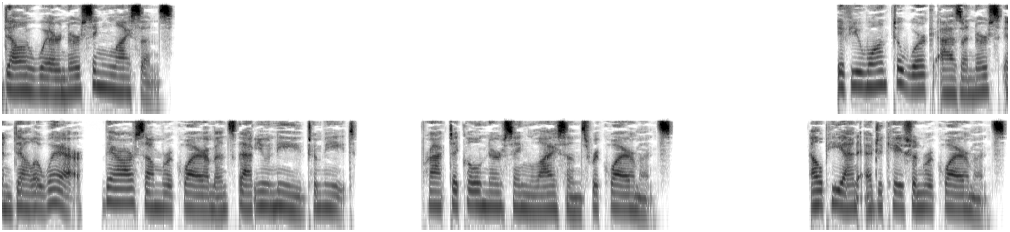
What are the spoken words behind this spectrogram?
Delaware Nursing License If you want to work as a nurse in Delaware, there are some requirements that you need to meet. Practical Nursing License Requirements LPN Education Requirements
